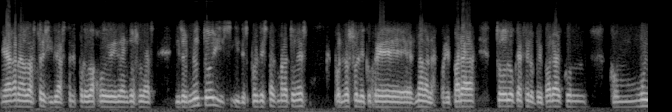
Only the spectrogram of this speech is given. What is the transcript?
ha ganado las tres y las tres por debajo de las dos horas y dos minutos. y después de estas maratones pues no suele correr nada, las prepara, todo lo que hace lo prepara con, con muy,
